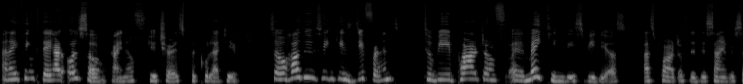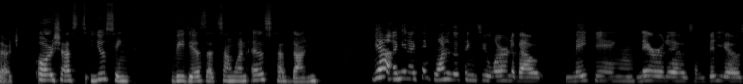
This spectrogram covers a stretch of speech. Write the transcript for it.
and i think they are also kind of future speculative. So how do you think is different to be part of uh, making these videos as part of the design research or just using videos that someone else has done? Yeah, I mean, I think one of the things you learn about making narratives and videos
